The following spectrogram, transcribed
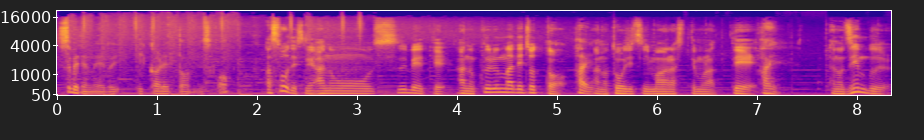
全ての江戸行かれたんですか？あそうですね、あのすべてあの車でちょっと、はい。あの当日に回らせてもらって、はい。あの全部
